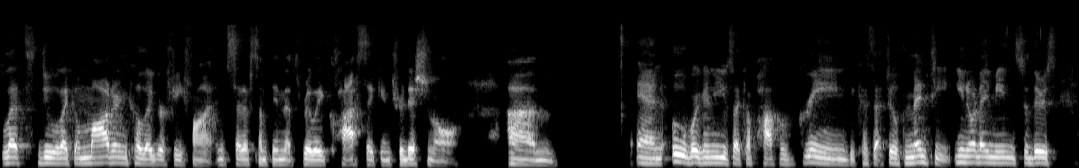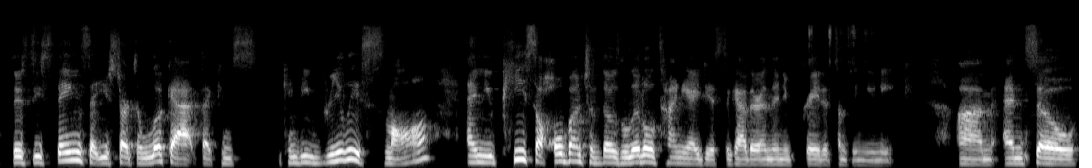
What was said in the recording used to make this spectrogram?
let's do like a modern calligraphy font instead of something that's really classic and traditional. Um, and oh, we're going to use like a pop of green because that feels minty. You know what I mean? So there's there's these things that you start to look at that can can be really small and you piece a whole bunch of those little tiny ideas together and then you've created something unique. Um, and so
